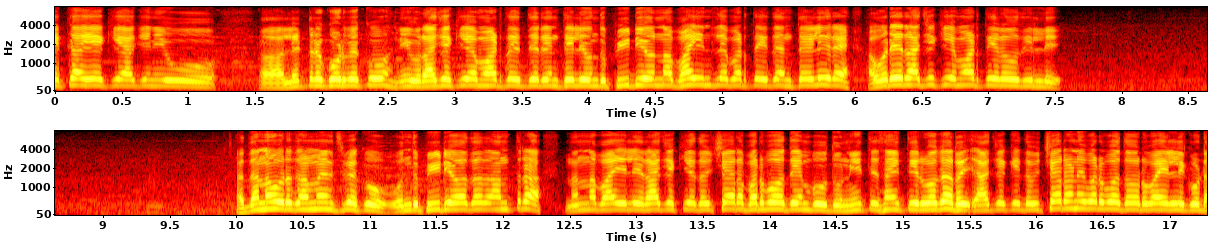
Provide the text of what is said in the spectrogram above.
ಏಕಾಏಕಿಯಾಗಿ ನೀವು ಲೆಟ್ರ್ ಕೊಡಬೇಕು, ನೀವು ರಾಜಕೀಯ ಮಾಡ್ತಾ ಇದ್ದೀರಿ ಅಂತೇಳಿ ಒಂದು ಪಿ ಡಿ ಒನ ಬಾಯಿಂದಲೇ ಬರ್ತಾ ಇದೆ ಅಂತ ಹೇಳಿದರೆ ಅವರೇ ರಾಜಕೀಯ ಮಾಡ್ತಾ ಇರೋದು ಇಲ್ಲಿ. ಅದನ್ನು ಅವರು ಗಮನಿಸಬೇಕು. ಒಂದು ಪಿ ಡಿ ಆದ ನಂತರ ನನ್ನ ಬಾಯಲ್ಲಿ ರಾಜಕೀಯದ ವಿಚಾರ ಬರ್ಬೋದು ಎಂಬುದು, ನೀತಿ ಸಂಹಿತೆ ಇರುವಾಗ ರಾಜಕೀಯದ ವಿಚಾರಣೆ ಬರ್ಬೋದು ಅವ್ರ ಬಾಯಲ್ಲಿ ಕೂಡ.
